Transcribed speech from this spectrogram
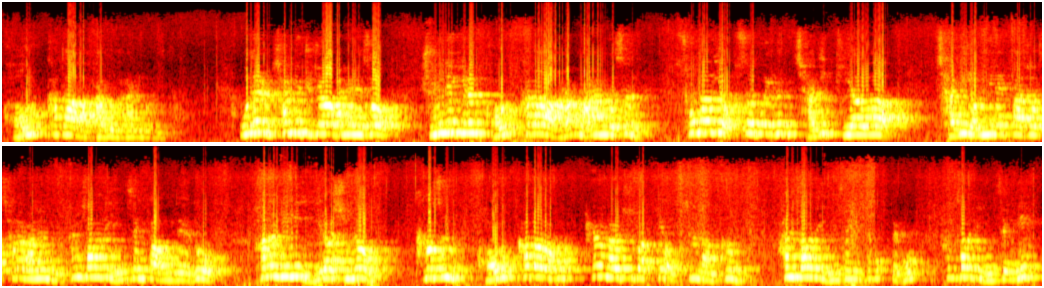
거룩하다라고 말하는 겁니다. 오늘 설교 주제와 관련해서 주님의 길은 거룩하다라고 말하는 것은 소망이 없어 보이는 자기 비하와 자기 연민에 빠져 살아가는 한 사람의 인생 가운데에도 하나님이 일하시면 그것은 거룩하다라고 표현할 수밖에 없을 만큼 한 사람의 인생이 회복되고 한 사람의 인생이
